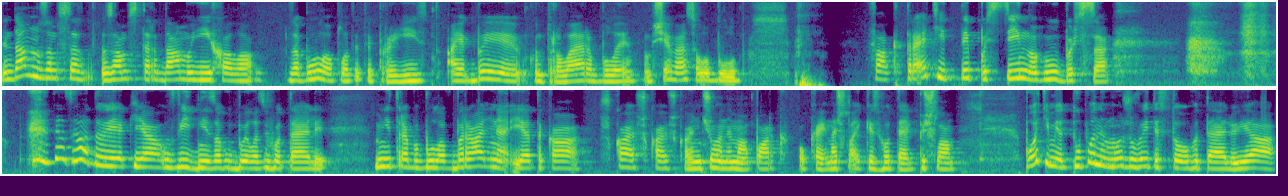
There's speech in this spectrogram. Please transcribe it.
Недавно з, Амстердаму їхала, забула оплатити проїзд. А якби контролери були, взагалі весело було б. Факт третій, ти постійно губишся. Я згадую, як я у відні загубилась в готелі. Мені треба була вбиральня, і я така шукаю, шукаю, шукаю, нічого нема, парк. Окей, знайшла якийсь готель, пішла. Потім я тупо не можу вийти з того готелю. Я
